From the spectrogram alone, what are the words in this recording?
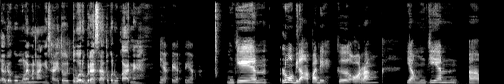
Ya udah gue mulai menangis hari itu itu baru berasa tuh kedukaannya. Ya ya ya. Mungkin lu mau bilang apa deh ke orang yang mungkin eh,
